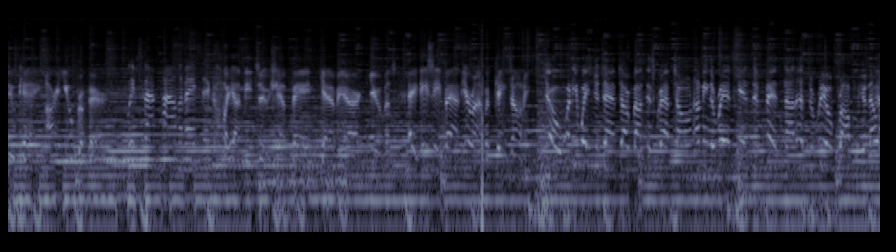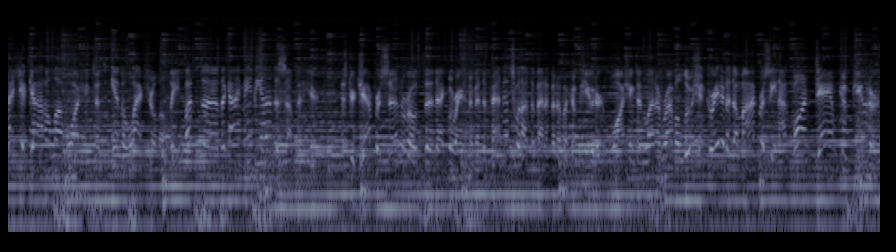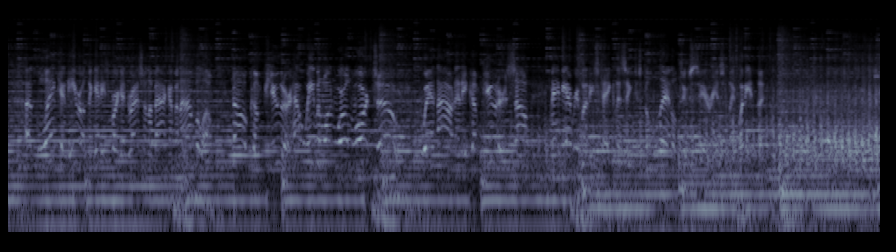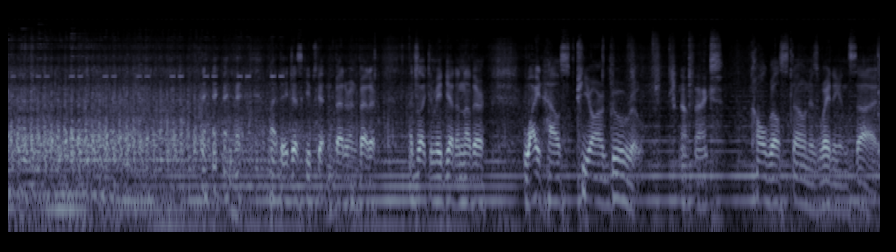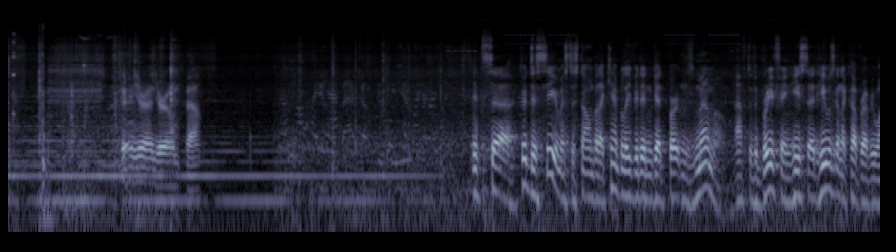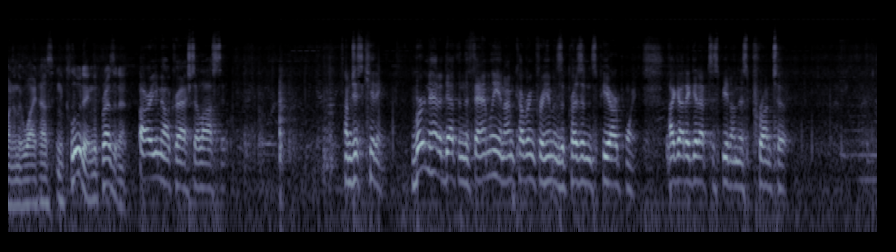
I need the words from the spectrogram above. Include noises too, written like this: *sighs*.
Y2K. Are you prepared? We've stockpiled the basics. Oh, yeah, me too. Champagne, caviar, Cubans. Hey, DC Fab, you're on with King Tony. Yo, what are you wasting your time talking about this crap, Tone? I mean, the Redskins defense. Now, that's the real problem, you know? You gotta love Washington's intellectual elite, but uh, the guy may be onto something here. Mr. Jefferson wrote the Declaration of Independence without the benefit of a computer. Washington led a revolution, created a democracy, not one damn computer. Uh, Lincoln, he wrote the Gettysburg Address on the back of an envelope. No computer. Hell, we even won World War II without any computers. So maybe everybody's taking this thing just a little too seriously. What do you think? *laughs* My day just keeps getting better and better. I'd like to meet yet another White House PR guru. No, thanks. Caldwell Stone is waiting inside. Okay, you're on your own, pal. It's uh, good to see you, Mr. Stone, but I can't believe you didn't get Burton's memo. After the briefing, he said he was going to cover everyone in the White House, including the president. Our email crashed. I lost it. I'm just kidding. Burton had a death in the family, and I'm covering for him as the president's PR point. I got to get up to speed on this pronto.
